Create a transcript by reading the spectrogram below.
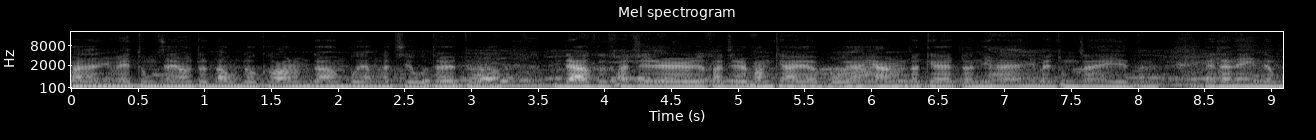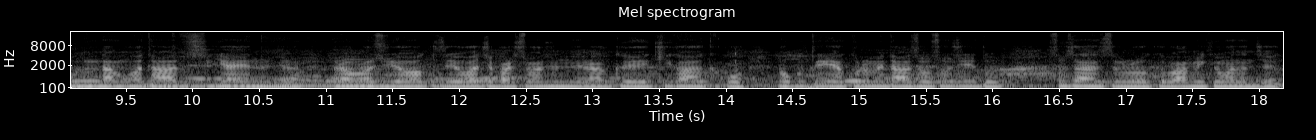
하나님의 동생의 어떤 나무도 그 아름다운 모양같이 못하였더라. 내가 그 가지를 가지를 많게 하여 모양이 아름답게 하였더니 하나님의 동산의 예단, 예단에 있는 모든 나무가 다 시기 하였느니라. 그러므로 주 여호와께서 여호와께 말씀하셨느니라. 그의 키가 크고 꼭대기에 구름에 닿아서 소시 도 솟아났으므로 그 마음이 교만한즉.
